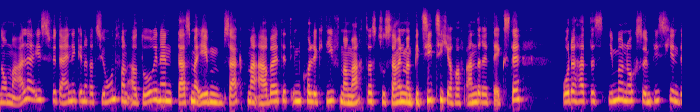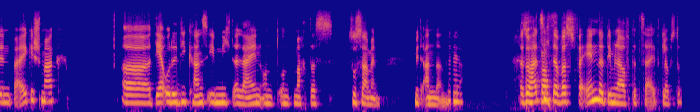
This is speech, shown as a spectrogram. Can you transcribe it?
normaler ist für deine Generation von Autorinnen, dass man eben sagt, man arbeitet im Kollektiv, man macht was zusammen, man bezieht sich auch auf andere Texte? Oder hat das immer noch so ein bisschen den Beigeschmack, äh, der oder die kann es eben nicht allein und, und macht das zusammen mit anderen? Mhm. Also hat sich da was verändert im Laufe der Zeit, glaubst du?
